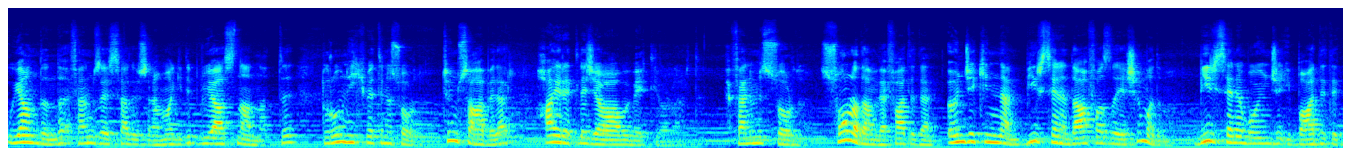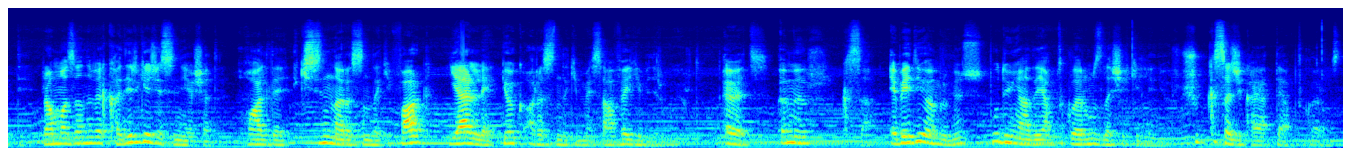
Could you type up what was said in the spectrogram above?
Uyandığında Efendimiz Aleyhisselatü Vesselam'a gidip rüyasını anlattı. Durumun hikmetini sordu. Tüm sahabeler hayretle cevabı bekliyorlardı. Efendimiz sordu. Sonradan vefat eden öncekinden bir sene daha fazla yaşamadı mı? Bir sene boyunca ibadet etti. Ramazanı ve Kadir gecesini yaşadı. O halde ikisinin arasındaki fark yerle gök arasındaki mesafe gibidir buyurdu. Evet, ömür kısa. Ebedi ömrümüz bu dünyada yaptıklarımızla şekilleniyor. Şu kısacık hayatta yaptıklarımızla.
